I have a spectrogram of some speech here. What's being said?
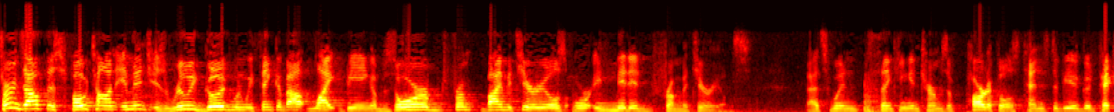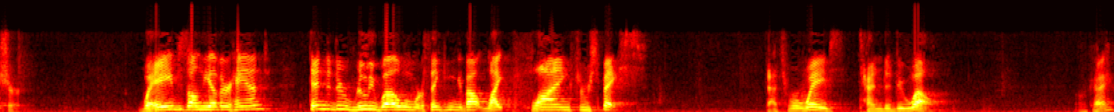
Turns out this photon image is really good when we think about light being absorbed from, by materials or emitted from materials. That's when thinking in terms of particles tends to be a good picture. Waves, on the other hand, tend to do really well when we're thinking about light flying through space. That's where waves tend to do well. Okay?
